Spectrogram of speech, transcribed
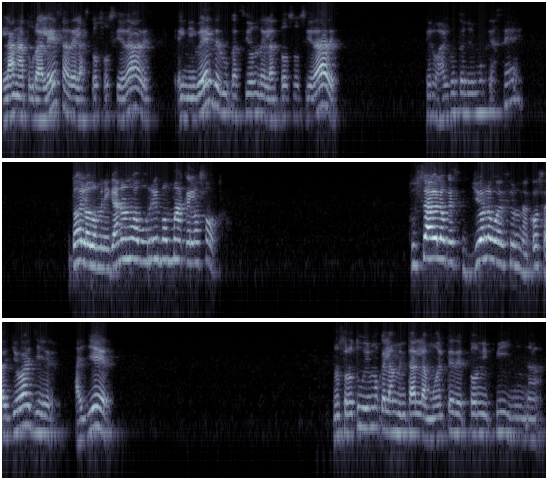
La naturaleza de las dos sociedades, el nivel de educación de las dos sociedades. Pero algo tenemos que hacer. Entonces los dominicanos nos aburrimos más que los otros. Tú sabes lo que es. Yo le voy a decir una cosa. Yo ayer, ayer Nosotros tuvimos que lamentar la muerte de Tony Piña,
